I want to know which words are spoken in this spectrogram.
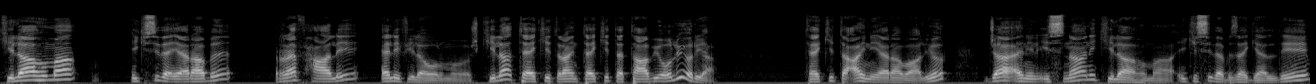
Kilahuma ikisi de i'rabı ref hali elif ile olmuş. Kila tekit, rain tekit de tabi oluyor ya. Tekit de aynı i'rabı alıyor. Ca'enil isnani kilahuma. İkisi de bize geldi.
